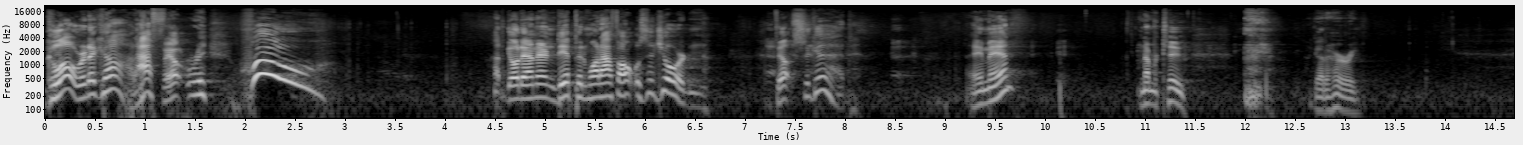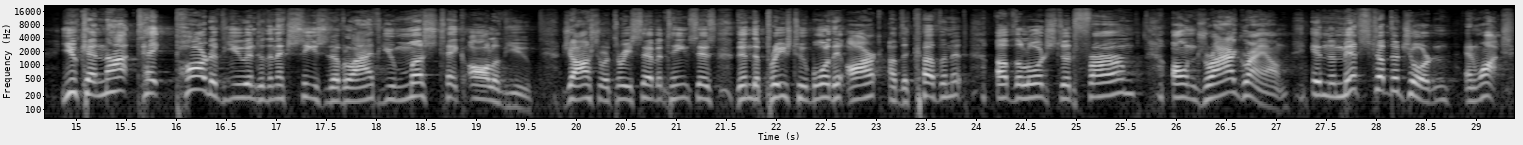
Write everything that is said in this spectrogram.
Glory to God. I felt, re- whoo! I'd go down there and dip in what I thought was a Jordan. Felt so good. Amen. Number two, I got to hurry. You cannot take part of you into the next season of life. You must take all of you. Joshua 3:17 says, "Then the priest who bore the ark of the covenant of the Lord stood firm on dry ground in the midst of the Jordan and watch.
